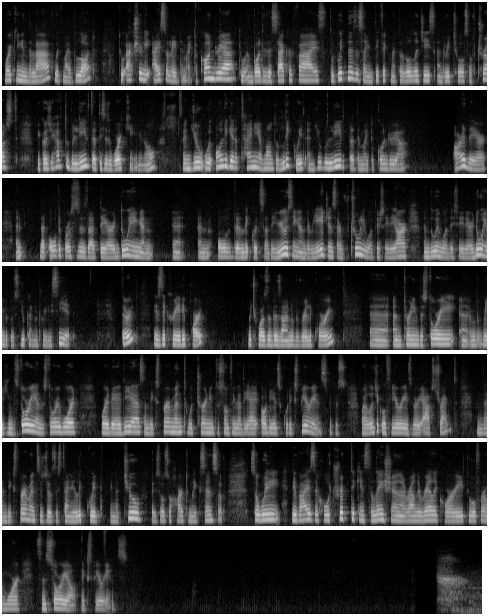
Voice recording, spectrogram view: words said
working in the lab with my blood to actually isolate the mitochondria, to embody the sacrifice, to witness the scientific methodologies and rituals of trust, because you have to believe that this is working, you know. And you will only get a tiny amount of liquid, and you believe that the mitochondria are there and that all the processes that they are doing and, and and all the liquids that they're using and the reagents are truly what they say they are and doing what they say they are doing because you cannot really see it. Third, is the creative part, which was the design of the reliquary uh, and turning the story and uh, making the story and the storyboard where the ideas and the experiment would turn into something that the audience could experience because biological theory is very abstract and then the experiments is just this tiny liquid in a tube that is also hard to make sense of. So we devised a whole triptych installation around the reliquary to offer a more sensorial experience.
